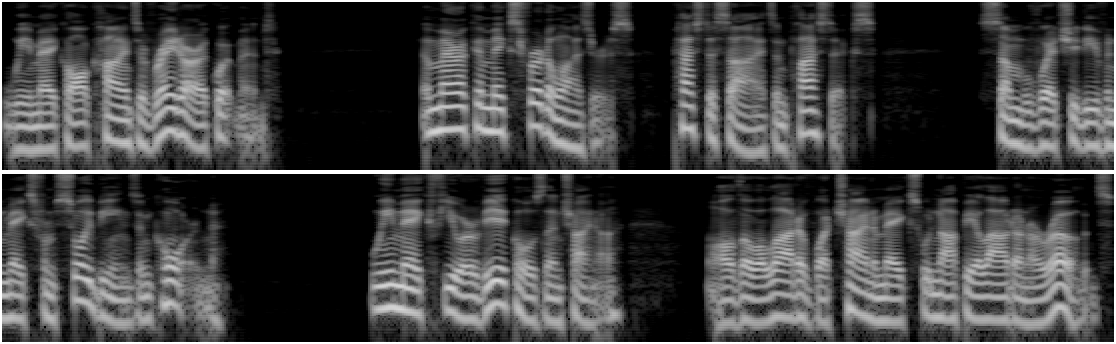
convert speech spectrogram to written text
We make all kinds of radar equipment. America makes fertilizers, pesticides, and plastics some of which it even makes from soybeans and corn. We make fewer vehicles than China, although a lot of what China makes would not be allowed on our roads,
